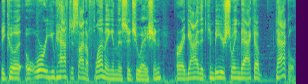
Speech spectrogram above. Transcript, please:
Because or you have to sign a Fleming in this situation or a guy that can be your swing backup tackle.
